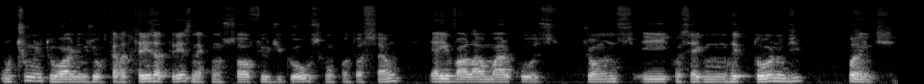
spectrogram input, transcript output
o two minute warning, o jogo estava 3 a 3 né, com só field goals como pontuação, e aí vai lá o Marcos Jones e consegue um retorno de punch.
